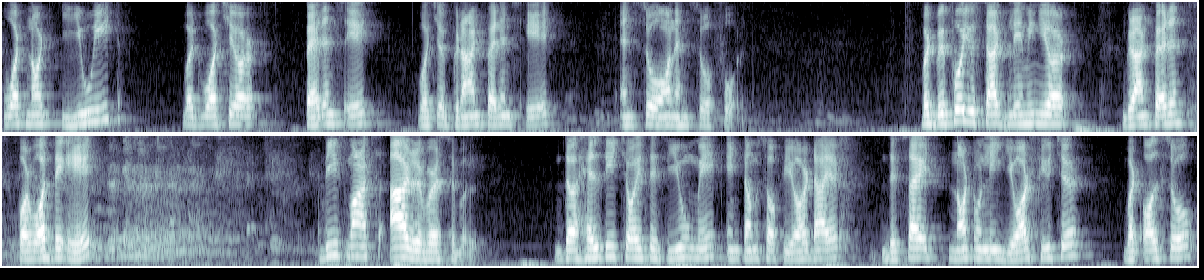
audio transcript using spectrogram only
what not you eat, but what your parents ate, what your grandparents ate, and so on and so forth. But before you start blaming your grandparents for what they ate. These marks are reversible. The healthy choices you make in terms of your diet decide not only your future, but also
